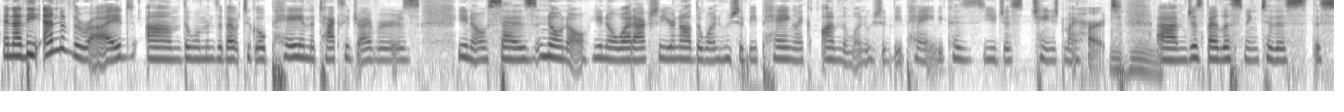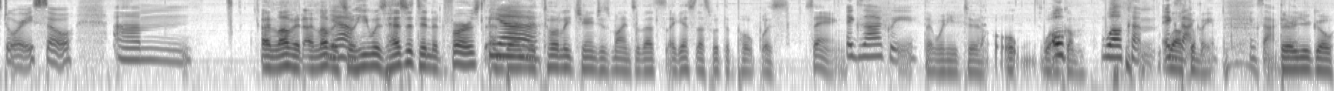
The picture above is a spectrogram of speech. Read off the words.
And at the end of the ride, um, the woman's about to go pay, and the taxi driver's, you know, says, "No, no, you know what? Actually, you're not the one who should be paying. Like I'm the one who should be paying because you just changed my heart." Mhm. um, just by listening to this this story. So, um, I love it. I love it. So he was hesitant at first, and Yeah. then it totally changed his mind. So that's, I guess, that's what the Pope was saying Exactly. that we need to oh, welcome. Welcome. Welcome. Exactly. Exactly. There you go.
